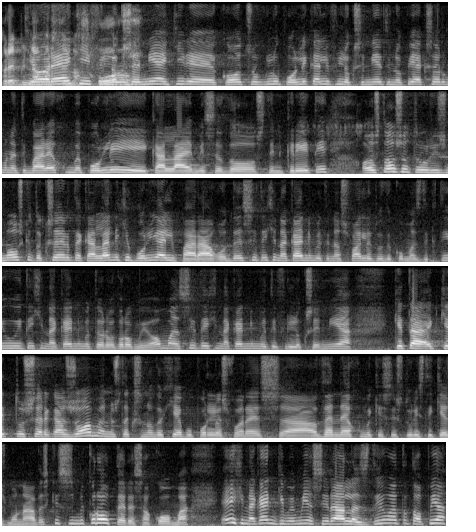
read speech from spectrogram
Πρέπει και να ωραία και η φιλοξενία, κύριε Κότσογλου, πολύ καλή φιλοξενία την οποία ξέρουμε να την παρέχουμε πολύ καλά εμείς εδώ στην Κρήτη. Ωστόσο, ο τουρισμός και το ξέρετε καλά είναι και πολλοί άλλοι παράγοντες, είτε έχει να κάνει με την ασφάλεια του δικού μας δικτύου, είτε έχει να κάνει με το αεροδρόμιό μας, είτε έχει να κάνει με τη φιλοξενία και, τα, και τους εργαζόμενους στα ξενοδοχεία που πολλές φορές δεν έχουμε και στις τουριστικές μονάδες και στις μικρότερες ακόμα. Έχει να κάνει και με μια σειρά άλλα ζητήματα τα οποία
